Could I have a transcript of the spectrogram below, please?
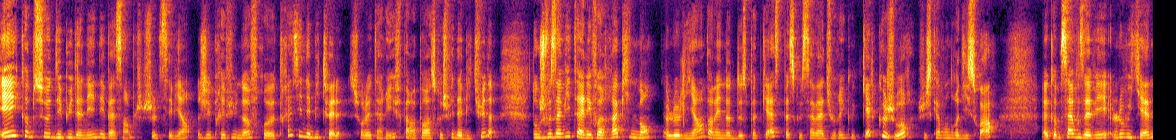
Et comme ce début d'année n'est pas simple, je le sais bien, j'ai prévu une offre euh, très inhabituelle sur le tarif par rapport à ce que je fais d'habitude. Donc je vous invite à aller voir rapidement le lien dans les notes de ce podcast parce que ça va durer que quelques jours jusqu'à vendredi soir. Euh, comme ça, vous avez le week-end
